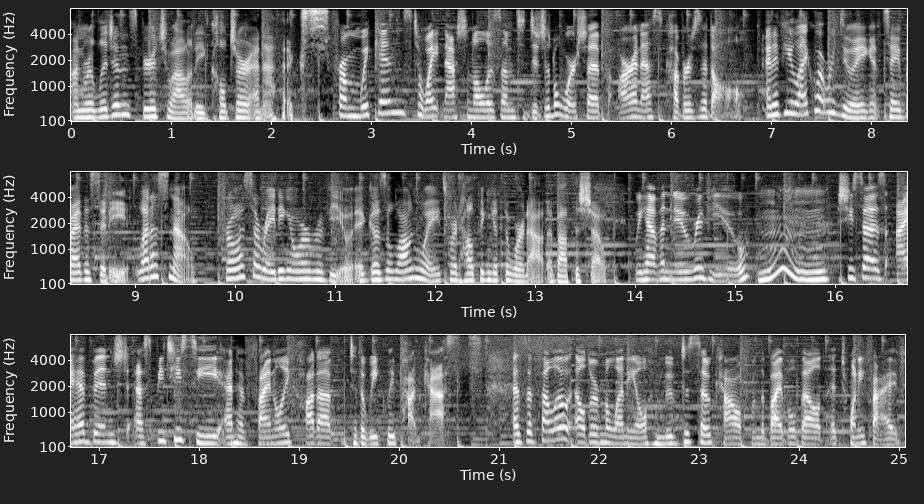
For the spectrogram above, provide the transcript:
on religion, spirituality, culture, and ethics. From Wiccans to white nationalism to digital worship, RNS covers it all. And if you like what we're doing at Saved by the City, let us know. Throw us a rating or a review. It goes a long way toward helping get the word out about the show. We have a new review. Hmm. She says, I have binged SBTC and have finally caught up to the weekly podcasts. As a fellow elder millennial who moved to SoCal from the Bible Belt at 25,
